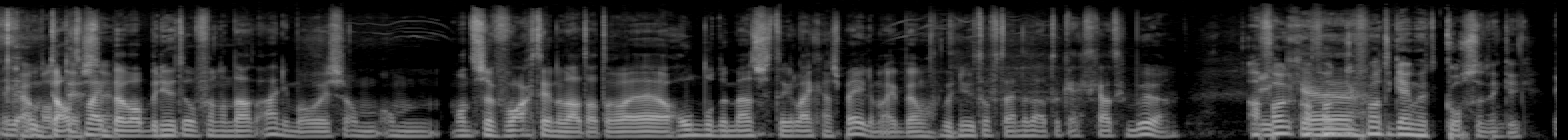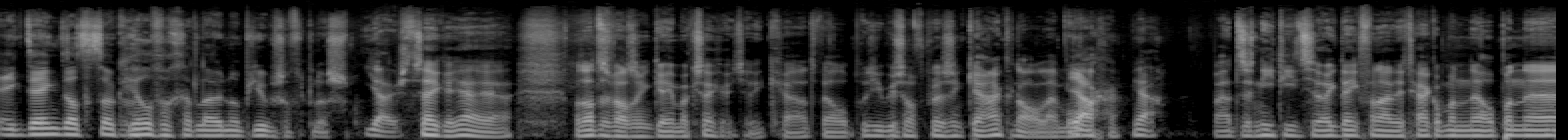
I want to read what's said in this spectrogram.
ik ga ook dat, maar testen. ik ben wel benieuwd of er inderdaad animo is. Om, om, want ze verwachten inderdaad dat er honderden mensen tegelijk gaan spelen. Maar ik ben wel benieuwd of dat inderdaad ook echt gaat gebeuren. Afhankelijk van wat de game gaat kosten, denk ik. Ik denk dat het ook heel veel gaat leunen op Ubisoft Plus. Juist. Zeker, ja, ja. Want dat is wel zo'n game waar ik zeg, weet je, ik ga het wel op Ubisoft Plus een keer aanknallen en Ja, lachen. ja. Maar het is niet iets waar ik denk van, nou, dit ga ik op een, op een eh,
